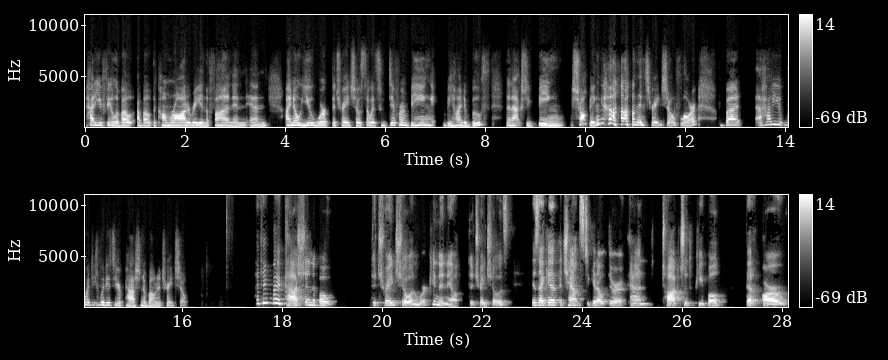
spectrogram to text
How do you feel about about the camaraderie and the fun? And and I know you work the trade show so it's different being behind a booth than actually being shopping on the trade show floor. But how do you what what is your passion about a trade show? I think my passion about the trade show and working in the trade shows is I get a chance to get out there and talk to the people that are,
